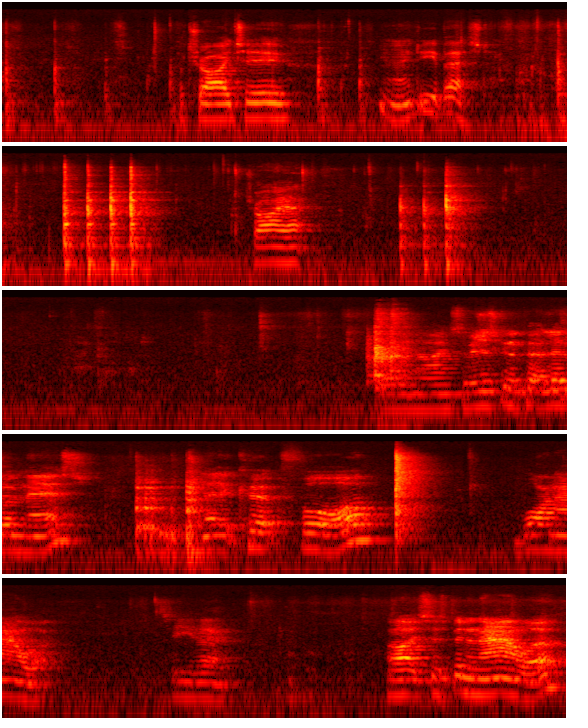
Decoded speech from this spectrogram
I'll try to, you know, do your best. Try it. Very nice. So we're just going to put a lid on this, and let it cook for one hour. See you then. Alright, so it's been an hour.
